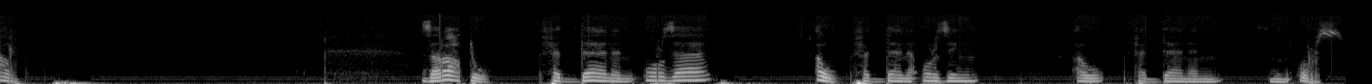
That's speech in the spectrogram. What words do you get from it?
أرض. زرعت فدانا أرزا أو فدان أرز أو فدانا من أرز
